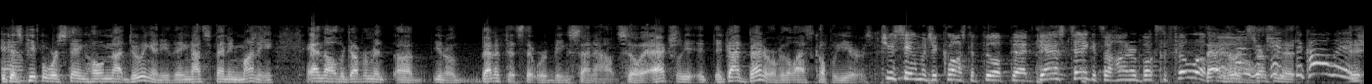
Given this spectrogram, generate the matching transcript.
because Yeah. people were staying home, not doing anything, not spending money, and all the government, uh, you know, benefits that were being sent out. So actually, it, it got better over the last couple of years. Do you see how much it costs to fill up that gas tank? It's a hundred bucks to fill up. That now. hurts, your doesn't kids it? to college. It,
